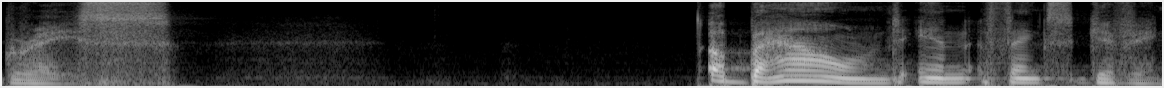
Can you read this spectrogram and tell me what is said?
grace. Abound in thanksgiving.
